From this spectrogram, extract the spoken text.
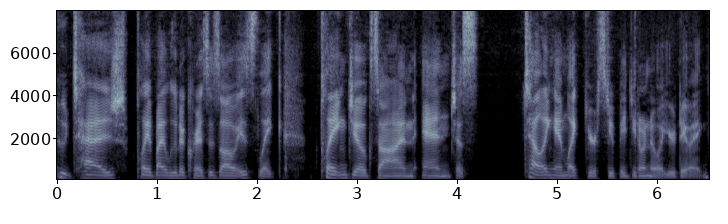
who Tej, played by Ludacris, is always like playing jokes on and just telling him like you're stupid, you don't know what you're doing.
